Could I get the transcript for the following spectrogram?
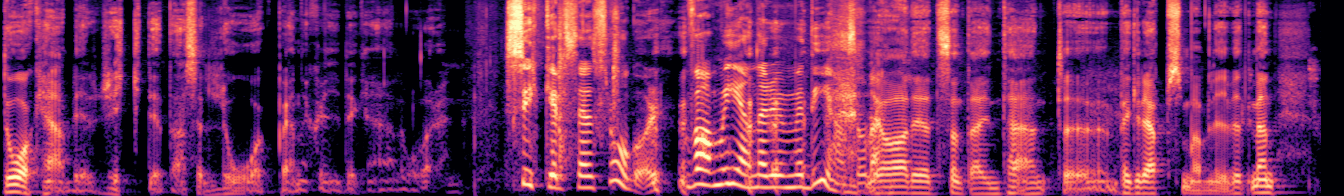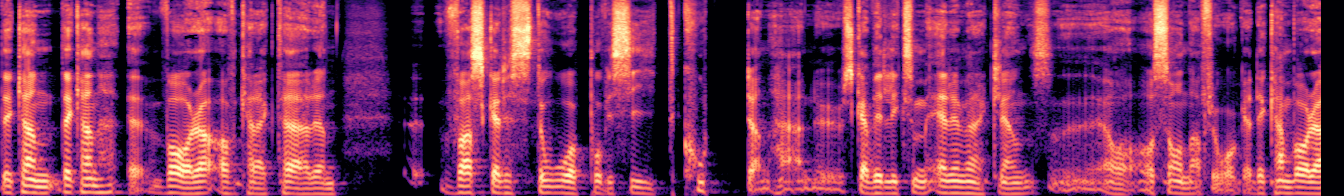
Då kan jag bli riktigt alltså, låg på energi, det kan jag lova. Cykelställsfrågor, vad menar du med det hans Ja, det är ett sånt där internt eh, begrepp som har blivit. Men det kan, det kan eh, vara av karaktären, eh, vad ska det stå på visitkort den här nu? Ska vi liksom, är det verkligen, ja, och sådana frågor. Det kan vara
